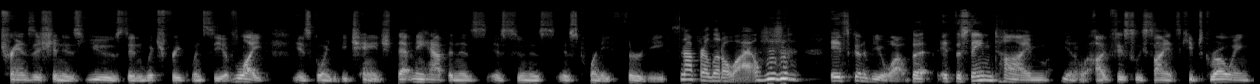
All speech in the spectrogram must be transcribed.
transition is used and which frequency of light is going to be changed. That may happen as, as soon as, as 2030. It's not for a little while. it's going to be a while. But at the same time, you know, obviously science keeps growing.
